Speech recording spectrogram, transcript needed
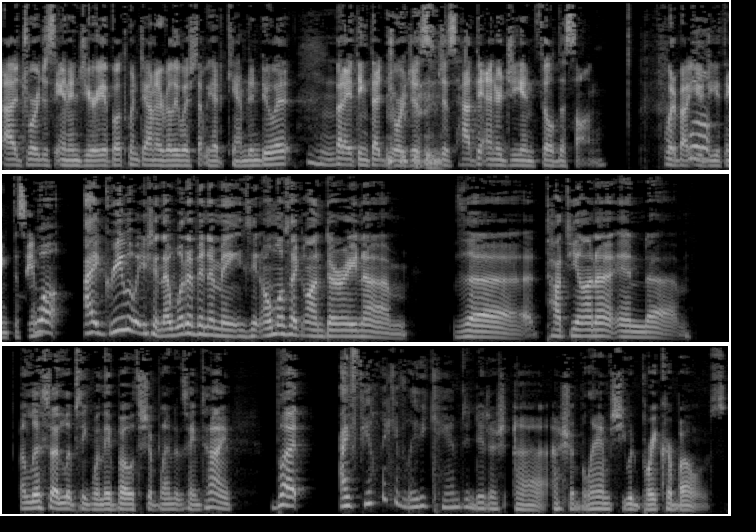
uh, Jorgeous and Angeria both went down. I really wish that we had Camden do it. Mm-hmm. But I think that Jorgeous just had the energy and filled the song. What about Well- you? Do you think the same? Well, I agree with what you're saying. That would have been amazing, almost like on during um the Tatiana and um, Alyssa lip sync when they both shablam at the same time. But I feel like if Lady Camden did a uh, a shablam, she would break her bones.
